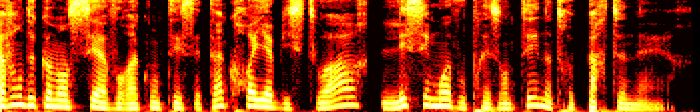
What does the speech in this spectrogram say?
Avant de commencer à vous raconter cette incroyable histoire, laissez-moi vous présenter notre partenaire.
